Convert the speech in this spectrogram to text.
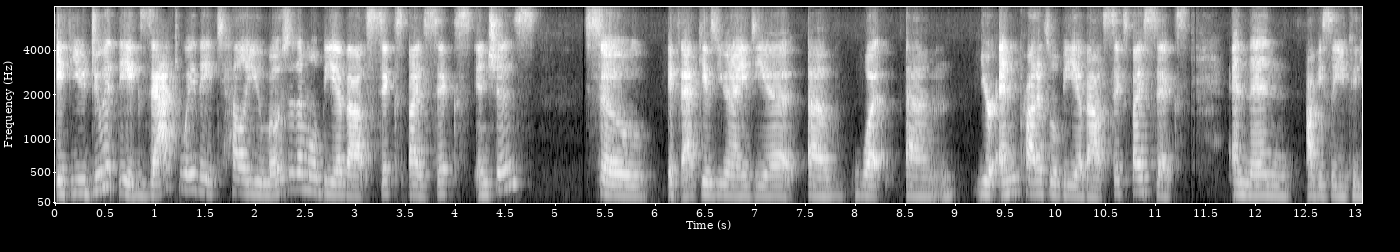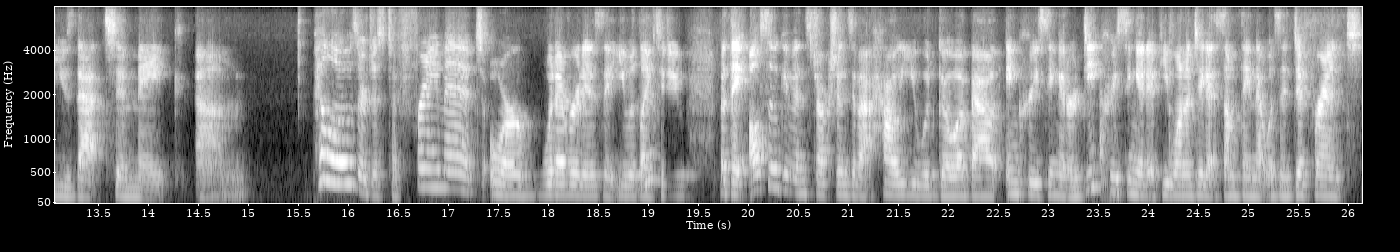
if you do it the exact way they tell you, most of them will be about six by six inches. So if that gives you an idea of what um, your end product will be about six by six, and then obviously you could use that to make um, pillows or just to frame it or whatever it is that you would like to do. But they also give instructions about how you would go about increasing it or decreasing it if you wanted to get something that was a different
